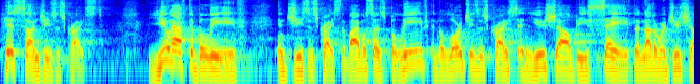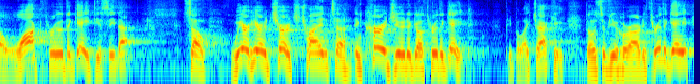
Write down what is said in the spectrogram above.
His Son, Jesus Christ. You have to believe in Jesus Christ. The Bible says, Believe in the Lord Jesus Christ and you shall be saved. In other words, you shall walk through the gate. Do you see that? So, we are here at church trying to encourage you to go through the gate people like Jackie. Those of you who are already through the gate,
